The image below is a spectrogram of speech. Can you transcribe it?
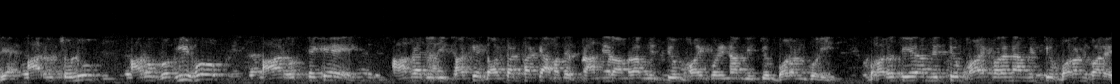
যে আরও চলুক, আরও গভীর হোক, আর ওর থেকে আমরা যদি থাকে, দরকার থাকে আমাদের প্রাণের আমরা মৃত্যু ভয় করি না, মৃত্যু বরণ করি। ভারতীয়রা মৃত্যু ভয় করে না, মৃত্যু বরণ করে।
